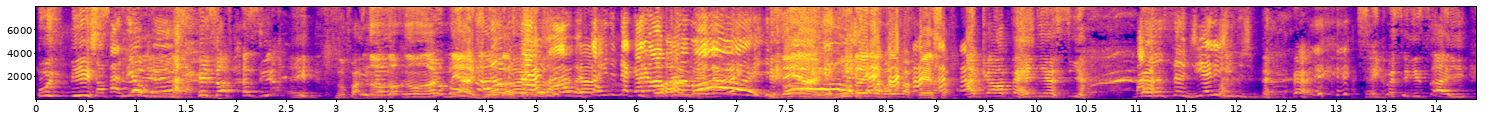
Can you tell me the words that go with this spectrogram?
os bichos. Só fazia rir, Só fazia rir. Não, fa- não, não, não, não- nem Não, ajuda. salvava, tá rindo minha! Nem ajuda e volta pra peça. Aquela perninha assim, ó. Balançandinha, ele rindo de mim. sem conseguir sair.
